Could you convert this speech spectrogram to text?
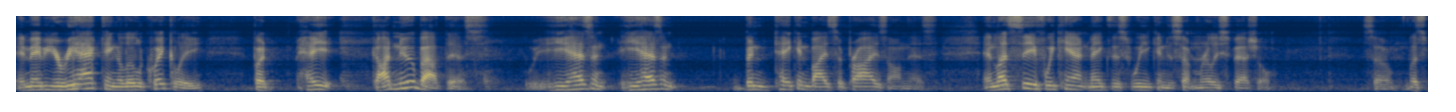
and maybe you're reacting a little quickly, but hey, God knew about this. He hasn't, he hasn't been taken by surprise on this. And let's see if we can't make this week into something really special. So let's,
